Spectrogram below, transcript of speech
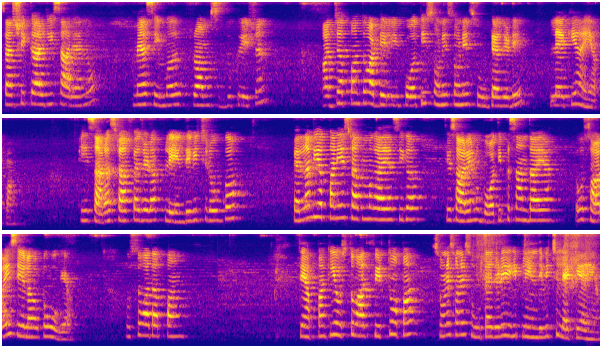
ਸਤਿ ਸ਼੍ਰੀ ਅਕਾਲ ਜੀ ਸਾਰਿਆਂ ਨੂੰ। ਮੈਂ ਸਿਮਰ ਫਰੋਮ ਸਿੱਧੂ ਕ੍ਰੀਏਸ਼ਨ ਅੱਜ ਆਪਾਂ ਤੁਹਾਡੇ ਲਈ ਬਹੁਤ ਹੀ ਸੋਹਣੇ ਸੋਹਣੇ ਸੂਟ ਹੈ ਜਿਹੜੇ ਲੈ ਕੇ ਆਏ ਆਪਾਂ। ਇਹ ਸਾਰਾ ਸਟਾਫ ਹੈ ਜਿਹੜਾ ਪਲੇਨ ਦੇ ਵਿੱਚ ਰਹੂਗਾ। ਪਹਿਲਾਂ ਵੀ ਆਪਾਂ ਨੇ ਇਹ ਸਟਾਫ ਮੰਗਾਇਆ ਸੀਗਾ ਤੇ ਸਾਰਿਆਂ ਨੂੰ ਬਹੁਤ ਹੀ ਪਸੰਦ ਆਇਆ। ਉਹ ਸਾਰਾ ਹੀ ਸੇਲ ਆਊਟ ਹੋ ਗਿਆ। ਉਸ ਤੋਂ ਬਾਅਦ ਆਪਾਂ ਤੇ ਆਪਾਂ ਕੀ ਉਸ ਤੋਂ ਬਾਅਦ ਫਿਰ ਤੋਂ ਆਪਾਂ ਸੋਹਣੇ ਸੋਹਣੇ ਸੂਟ ਹੈ ਜਿਹੜੇ ਇਹ ਪਲੇਨ ਦੇ ਵਿੱਚ ਲੈ ਕੇ ਆਏ ਆ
